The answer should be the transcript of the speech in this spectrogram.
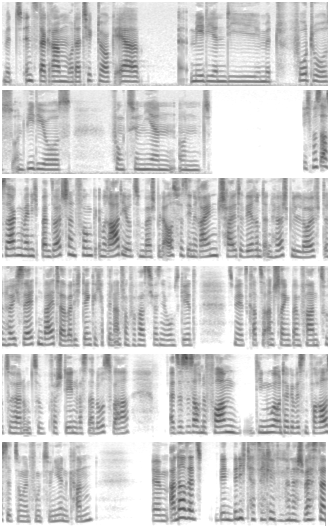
mit Instagram oder TikTok eher äh, Medien, die mit Fotos und Videos funktionieren und ich muss auch sagen, wenn ich beim Deutschlandfunk im Radio zum Beispiel aus Versehen reinschalte, während ein Hörspiel läuft, dann höre ich selten weiter, weil ich denke, ich habe den Anfang verpasst. Ich weiß nicht, worum es geht. Ist mir jetzt gerade so anstrengend beim Fahren zuzuhören, um zu verstehen, was da los war. Also es ist auch eine Form, die nur unter gewissen Voraussetzungen funktionieren kann. Ähm, andererseits bin, bin ich tatsächlich mit meiner Schwester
